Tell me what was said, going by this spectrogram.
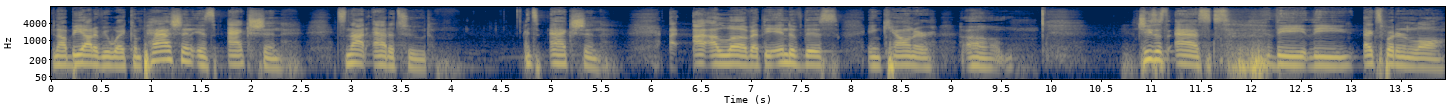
and I'll be out of your way, compassion is action, it's not attitude. It's action. I, I love at the end of this encounter, um, Jesus asks the, the expert in law,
